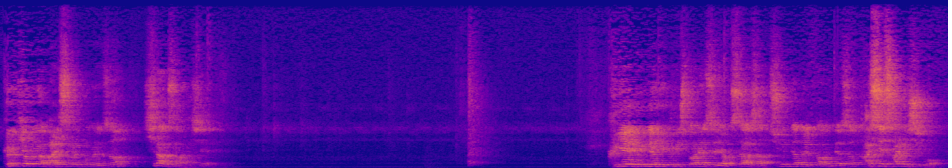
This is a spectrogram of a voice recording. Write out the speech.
그렇게 우리가 말씀을 보면서 신앙생활 하셔야 돼요. 그의 능력이 그리스도 안에서 역사하사 죽은 자들 가운데서 다시 살리시고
